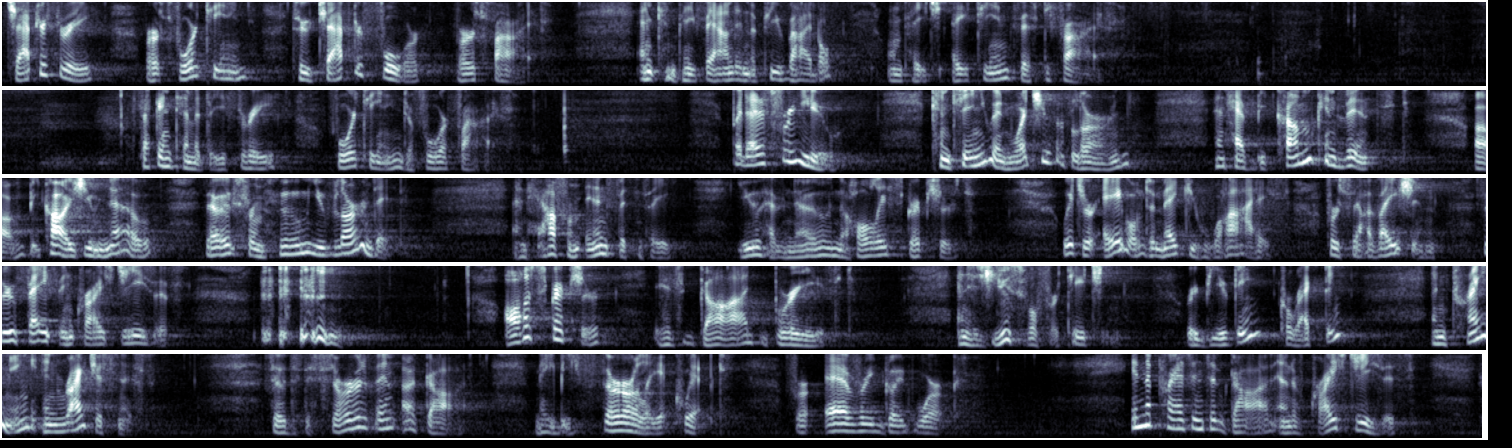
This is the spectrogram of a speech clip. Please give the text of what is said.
chapter 3, verse 14 through chapter 4, verse 5, and can be found in the Pew Bible on page 1855. 2 Timothy 3 14 to 4 5. But as for you, continue in what you have learned and have become convinced of because you know those from whom you've learned it, and how from infancy you have known the Holy Scriptures, which are able to make you wise for salvation through faith in Christ Jesus. All Scripture is God breathed and is useful for teaching, rebuking, correcting, and training in righteousness, so that the servant of God may be thoroughly equipped for every good work. In the presence of God and of Christ Jesus,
